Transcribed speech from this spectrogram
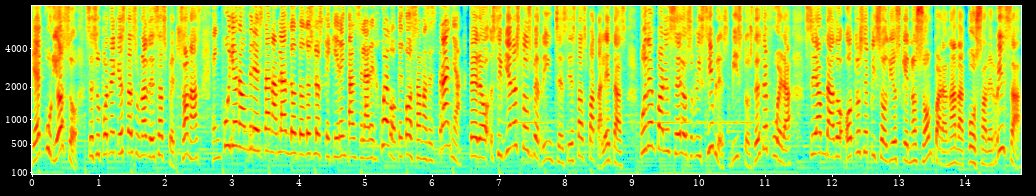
¡Qué curioso! Se supone que esta es una de esas personas En cuyo nombre están hablando todos los que quieren cancelar el juego, qué cosa más extraña. Pero si bien estos berrinches y estas pataletas pueden pareceros risibles vistos desde fuera, se han dado otros episodios que no son para nada cosa de risa.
